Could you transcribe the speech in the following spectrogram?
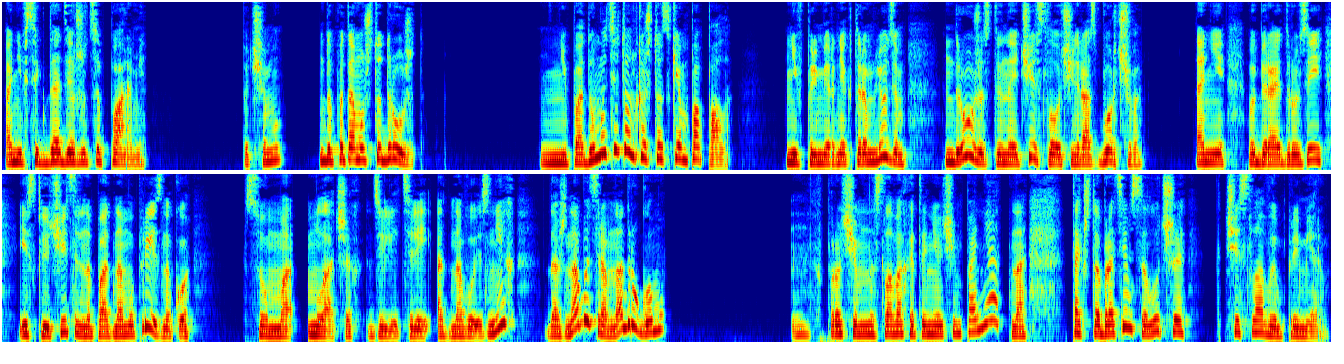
Они всегда держатся парами. Почему? Да потому что дружат. Не подумайте только, что с кем попало. Не в пример некоторым людям, дружественное число очень разборчиво. Они выбирают друзей исключительно по одному признаку. Сумма младших делителей одного из них должна быть равна другому. Впрочем, на словах это не очень понятно, так что обратимся лучше к числовым примерам.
